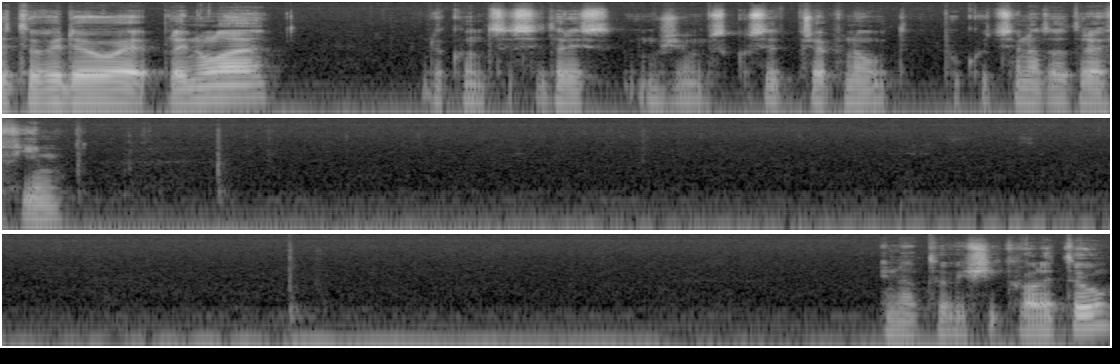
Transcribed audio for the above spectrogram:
že to video je plynulé. Dokonce si tady můžeme zkusit přepnout, pokud se na to trefím. I na tu vyšší kvalitu.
